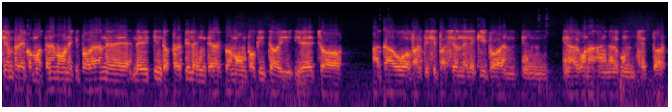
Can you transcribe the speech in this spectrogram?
siempre, como tenemos un equipo grande de, distintos perfiles, interactuamos un poquito y, de hecho acá hubo participación del equipo en, en, alguna, en algún sector.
